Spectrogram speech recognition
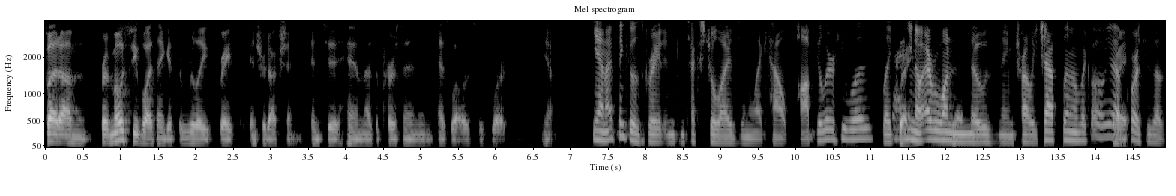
but, um, for most people, I think it's a really great introduction into him as a person and as well as his work. Yeah. Yeah, and I think it was great in contextualizing, like, how popular he was, like, Right. you Right. know, Right. everyone knows the name Charlie Chaplin, I'm like, "Oh, yeah, of Right. course, he's a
